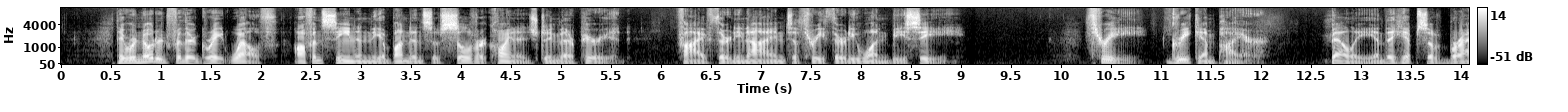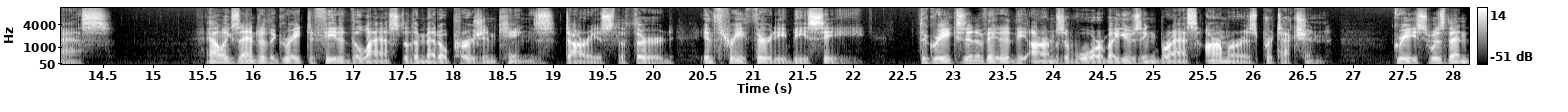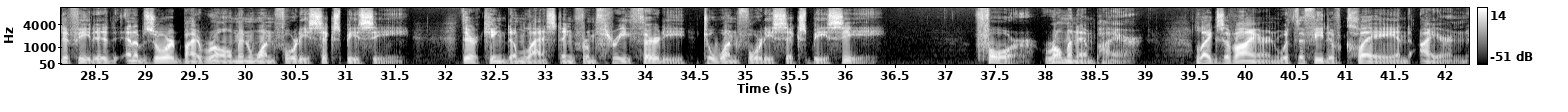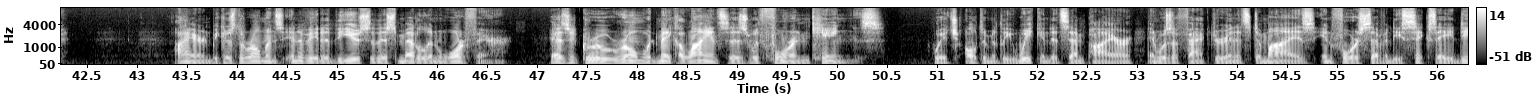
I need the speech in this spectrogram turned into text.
They were noted for their great wealth, often seen in the abundance of silver coinage during their period, 539 to 331 BC. 3. Greek Empire Belly and the hips of brass. Alexander the Great defeated the last of the Medo-Persian kings, Darius III, in 330 BC. The Greeks innovated the arms of war by using brass armor as protection. Greece was then defeated and absorbed by Rome in 146 BC, their kingdom lasting from 330 to 146 BC. 4. Roman Empire legs of iron with the feet of clay and iron. Iron because the Romans innovated the use of this metal in warfare. As it grew, Rome would make alliances with foreign kings. which ultimately weakened its empire and was a factor in its demise in 476 AD,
